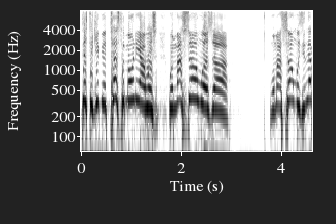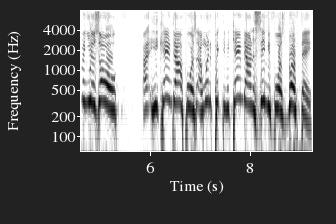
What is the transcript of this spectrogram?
Just to give you a testimony, I was, when my son was, uh, when my son was 11 years old, I, he came down for his, I went and picked him. He came down to see me for his birthday.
